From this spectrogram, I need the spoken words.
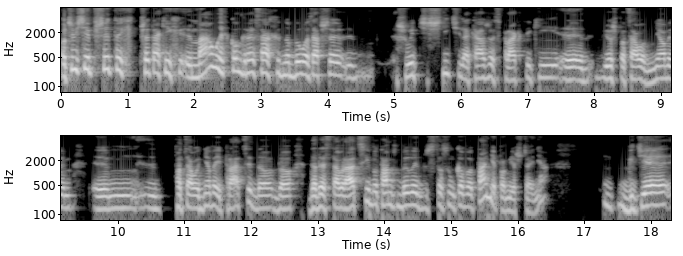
Oczywiście przy, tych, przy takich małych kongresach no było zawsze y, szły, szli ci lekarze z praktyki y, już po całodniowym, ym, po całodniowej pracy do, do, do restauracji, bo tam były stosunkowo tanie pomieszczenia, gdzie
